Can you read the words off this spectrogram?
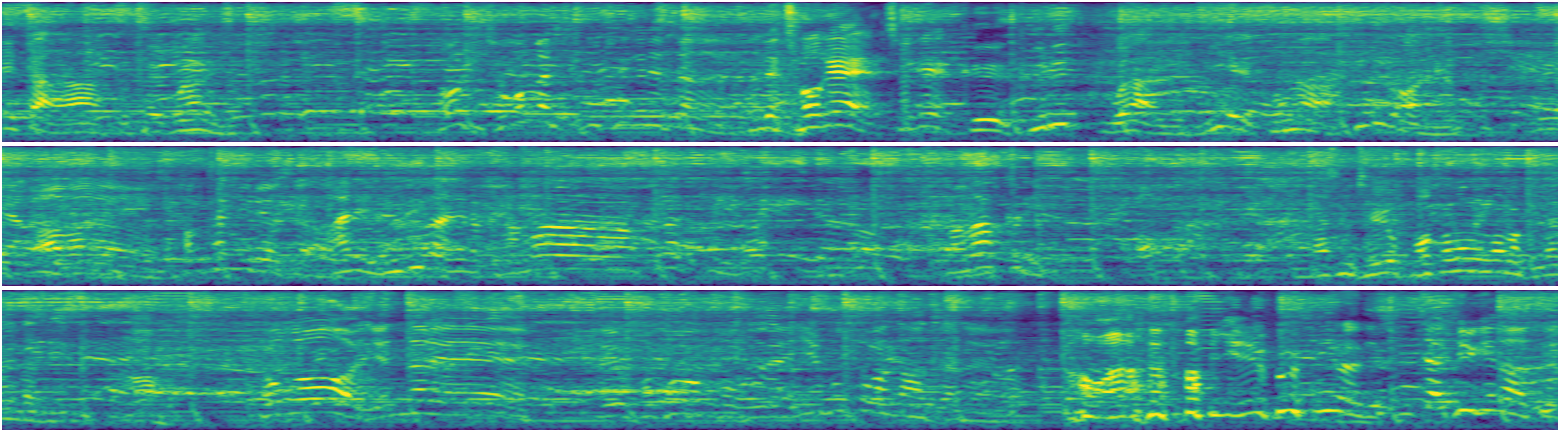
일상 아 그 저희 고양이죠 저 저것만 찍고 퇴근했잖아요. 근데 저게 저게 그 그릇 뭐야 이게 위에 겁나 힘들어가지고 아 맞아요. 방탄유리였잖아. 아니 유리가 아니라 강화 플라스틱인가? 강화 크림 나 지금 제이홉 버터 먹는 것만 기다린다 지금 저거 옛날에 버터먹은 거 원래 1분 동안 나왔잖아요. 아, 일분이라니. 진짜 길게 나왔어요.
